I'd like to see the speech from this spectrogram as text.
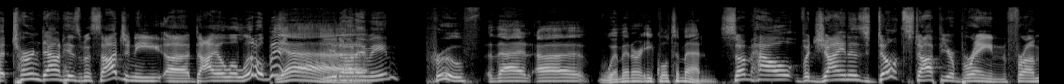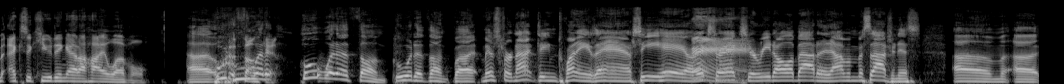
uh, turned down his misogyny uh, dial a little bit. Yeah. You know what I mean? Proof that uh, women are equal to men. Somehow vaginas don't stop your brain from executing at a high level. Uh, Who'da who would it? Who would have thunk? Who would have thunk? But Mr. 1920s, eh, see here, extra, extra, read all about it. I'm a misogynist. Um, uh,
